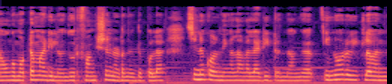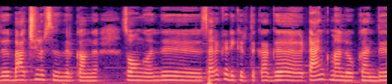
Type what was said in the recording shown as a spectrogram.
அவங்க மொட்டை மாடியில் வந்து ஒரு ஃபங்க்ஷன் நடந்தது போல் சின்ன குழந்தைங்கள்லாம் விளையாடிட்டு இருந்தாங்க. இன்னொரு வீட்டில் வந்து பேச்சுலர்ஸ் இருந்திருக்காங்க. ஸோ அவங்க வந்து சரக்கு அடிக்கிறதுக்காக டேங்க் மேலே உட்காந்து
